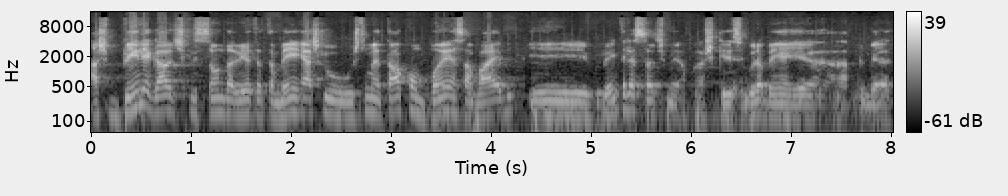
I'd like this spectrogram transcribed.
Acho bem legal a descrição da letra também. Acho que o instrumental acompanha essa vibe e bem interessante mesmo. Acho que ele segura bem aí a, primeira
